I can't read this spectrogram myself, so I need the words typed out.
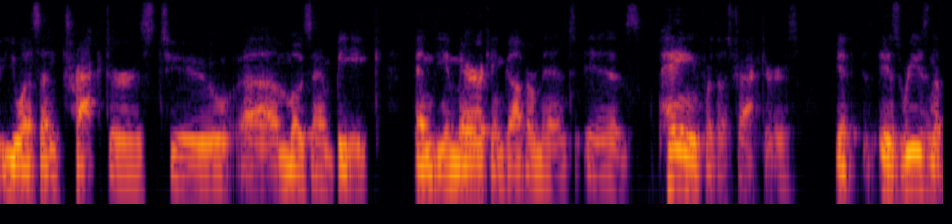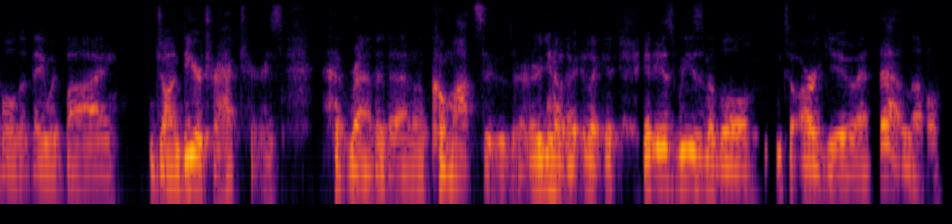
you want to send tractors to uh, Mozambique and the American government is paying for those tractors. It is reasonable that they would buy John Deere tractors rather than know, Komatsu's or, or, you know like it, it is reasonable to argue at that level.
